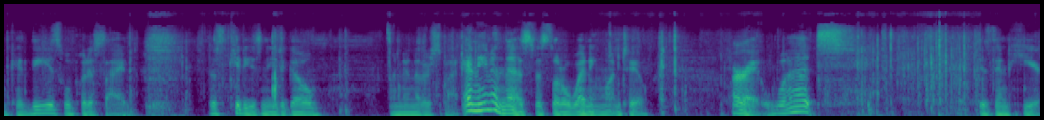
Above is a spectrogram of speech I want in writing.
Okay, these we'll put aside. Those kitties need to go in another spot. And even this, this little wedding one too. All right, what is in here?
